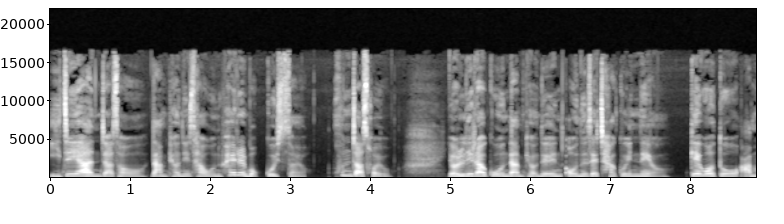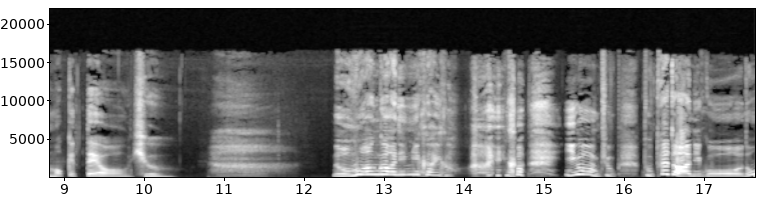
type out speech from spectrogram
이제야 앉아서 남편이 사온 회를 먹고 있어요. 혼자서요. 열일하고 온 남편은 어느새 자고 있네요. 깨워도 안 먹겠대요. 휴. 너무한 거 아닙니까, 이거? 이건, 이건 뷔, 뷔페도 아니고 너무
